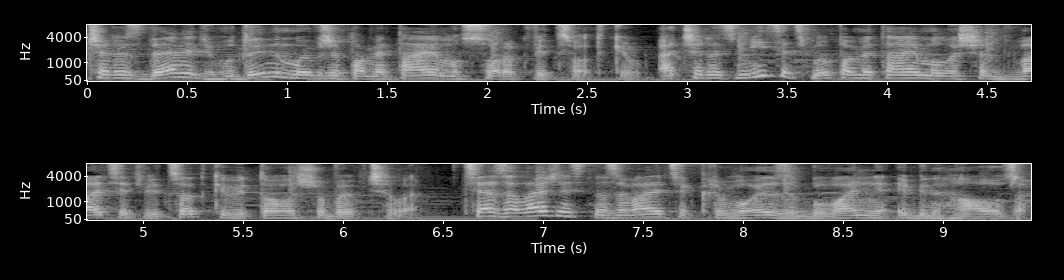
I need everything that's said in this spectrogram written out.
Через 9 годин ми вже пам'ятаємо 40%, а через місяць ми пам'ятаємо лише 20% від того, що вивчили. Ця залежність називається кривою забування Ебінгауза.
